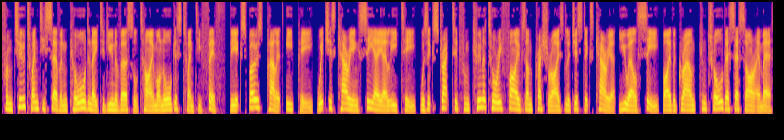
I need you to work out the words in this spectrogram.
From 2:27 Coordinated Universal Time on August 25, the exposed pallet EP, which is carrying CALET, was extracted from Kounotori 5's unpressurized logistics carrier (ULC) by the ground-controlled SSRMS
